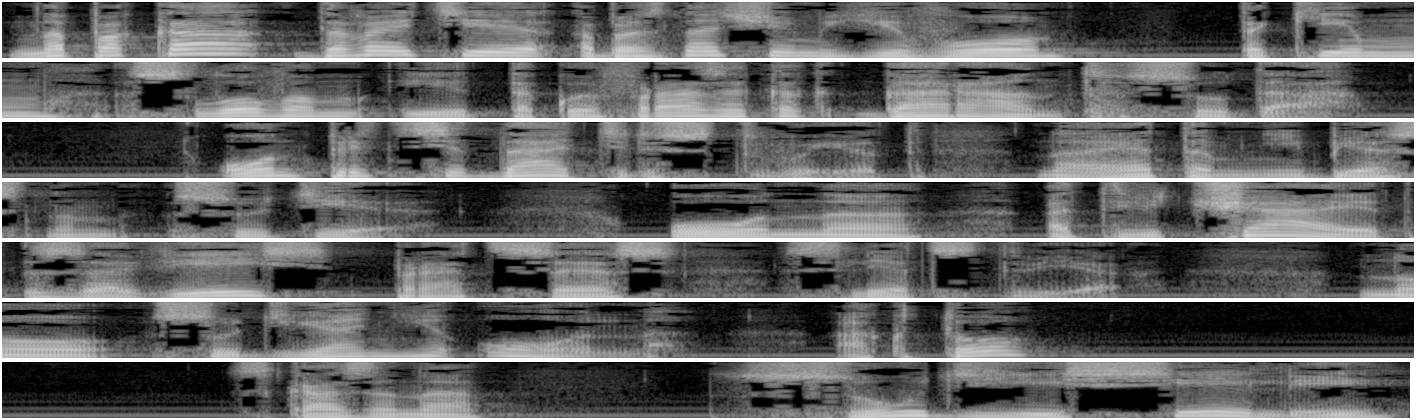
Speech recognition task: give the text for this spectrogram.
Но пока давайте обозначим его таким словом и такой фразой, как гарант суда – он председательствует на этом небесном суде. Он э, отвечает за весь процесс следствия. Но судья не он. А кто? Сказано, судьи сели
